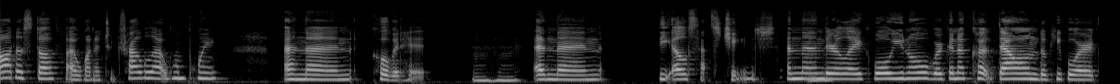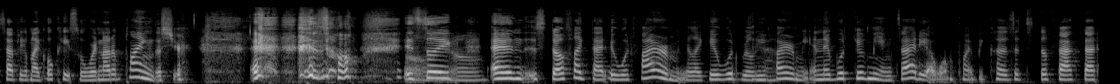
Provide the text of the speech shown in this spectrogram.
lot of stuff. I wanted to travel at one point, and then COVID hit, Mm-hmm. and then the LSATs changed, and Mm-hmm. then they're like, "Well, you know, we're gonna cut down the people who are accepting." I'm like, "Okay, so we're not applying this year." so it's Oh, like, no. and stuff like that, it would fire me. Like it would really Yeah. fire me, and it would give me anxiety at one point because it's the fact that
